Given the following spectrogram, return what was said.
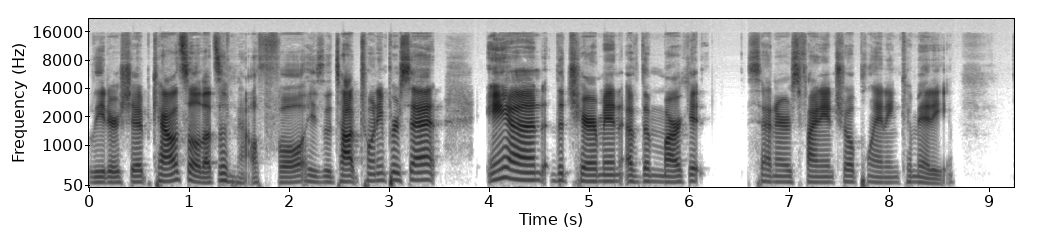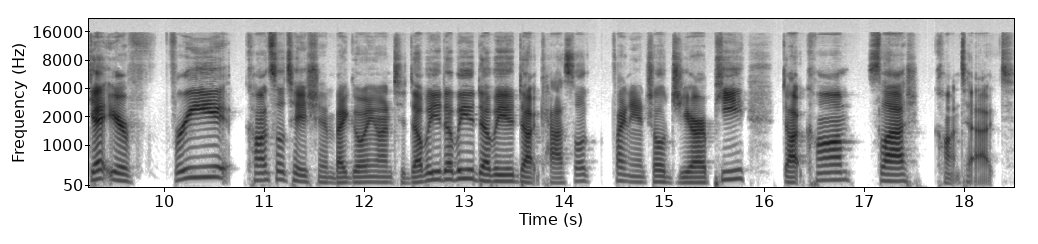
Leadership Council. That's a mouthful. He's the top 20% and the chairman of the Market Center's Financial Planning Committee. Get your free consultation by going on to www.castlefinancialgrp.com slash contact.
